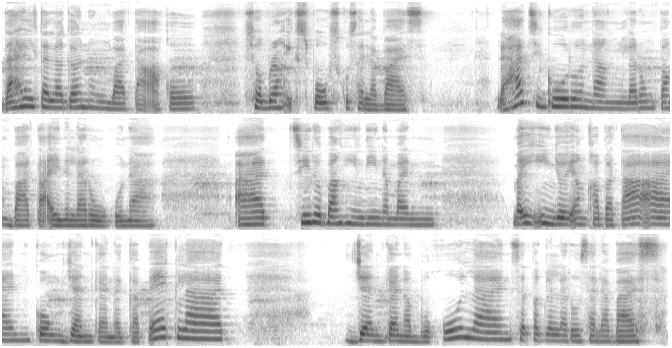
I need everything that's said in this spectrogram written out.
dahil talaga nung bata ako, sobrang exposed ko sa labas. Lahat siguro ng larong pang bata ay nalaro ko na. At sino bang hindi naman mai-enjoy ang kabataan kung dyan ka nagkapeklat, dyan ka nabukulan sa paglalaro sa labas.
